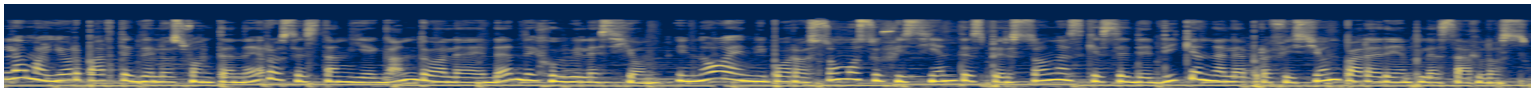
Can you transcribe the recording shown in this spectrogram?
La mayor parte de los fontaneros están llegando a la edad de jubilación y no hay ni por asomo suficientes personas que se dediquen a la profesión para reemplazarlos.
